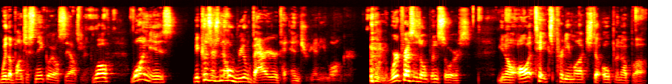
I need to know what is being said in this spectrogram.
with a bunch of snake oil salesmen? Well, one is because there's no real barrier to entry any longer. WordPress is open source. You know, all it takes pretty much to open up a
